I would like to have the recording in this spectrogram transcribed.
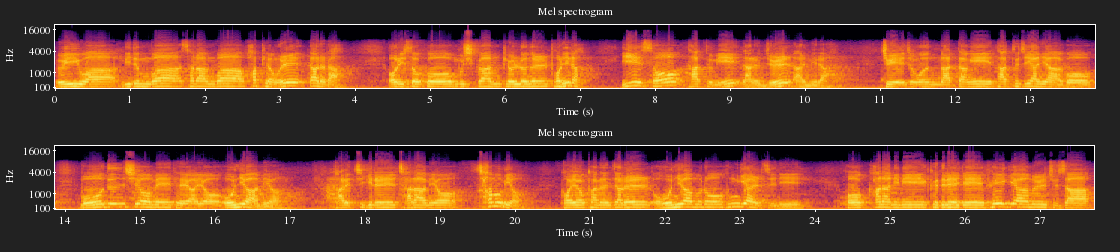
의와 믿음과 사랑과 화평을 따르라. 어리석고 무식한 변론을 버리라. 이에서 다툼이 나는 줄 알미라. 주의 종은 마땅히 다투지 아니하고 모든 시험에 대하여 온유하며 가르치기를 잘하며 참으며 거역하는 자를 온유함으로 훈계할지니 혹 하나님이 그들에게 회개함을 주사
